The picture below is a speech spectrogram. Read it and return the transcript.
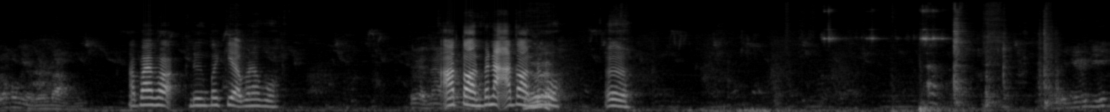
แล้วคงอย่าไปบางเอาไปพอดึงไปเกี่ยวไปนะพูเอาเอาตอนไปนะเอาตอนไปพูเออยืนอีก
